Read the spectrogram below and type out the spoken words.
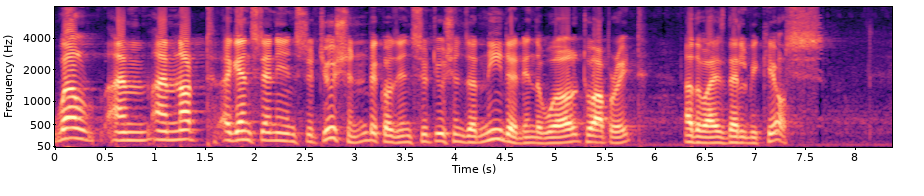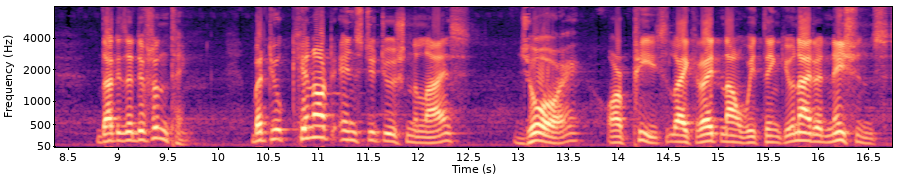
well, I'm… I'm not against any institution because institutions are needed in the world to operate, otherwise there'll be chaos. That is a different thing. But you cannot institutionalize joy or peace, like right now we think United Nations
